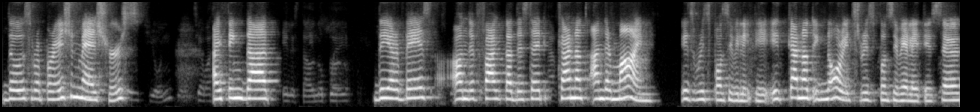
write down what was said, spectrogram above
those reparation measures. I think that they are based on the fact that the state cannot undermine its responsibility. It cannot ignore its responsibility. So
